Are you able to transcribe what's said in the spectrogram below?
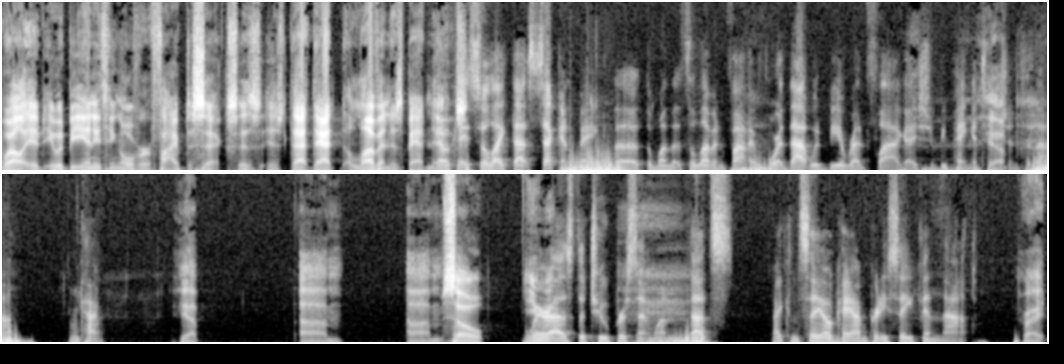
Well, it, it would be anything over five to six. Is is that that eleven is bad news? Okay, so like that second bank, the the one that's 11.54, that would be a red flag. I should be paying attention to that. Okay. Yep. Um, um, so would- Whereas the 2% one, that's, I can say, okay, I'm pretty safe in that. right.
